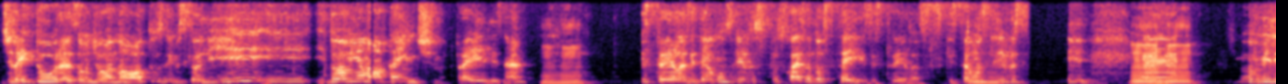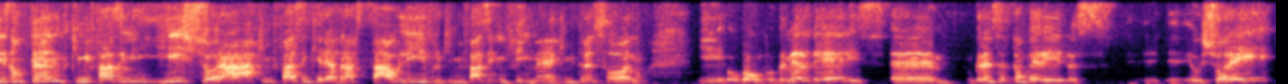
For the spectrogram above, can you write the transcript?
de leituras, onde eu anoto os livros que eu li e, e dou a minha nota íntima para eles, né? Uhum. Estrelas, e tem alguns livros para os quais eu dou seis estrelas, que são uhum. os livros que, é, uhum mobilizam tanto, que me fazem rir, chorar, que me fazem querer abraçar o livro, que me fazem, enfim, né, que me transformam. E, bom, o primeiro deles é O Grande Sertão Veredas. Eu chorei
